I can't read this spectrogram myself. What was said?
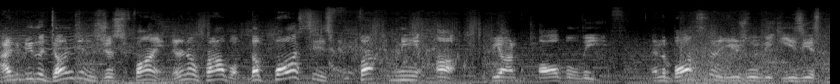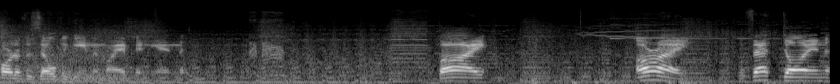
I can do the dungeons just fine, they're no problem. The bosses fuck me up beyond all belief. And the bosses are usually the easiest part of a Zelda game, in my opinion. Bye. Alright, with that done,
